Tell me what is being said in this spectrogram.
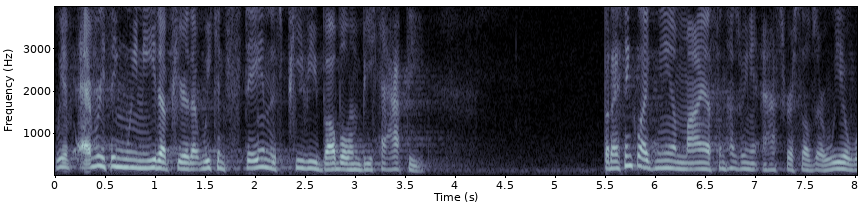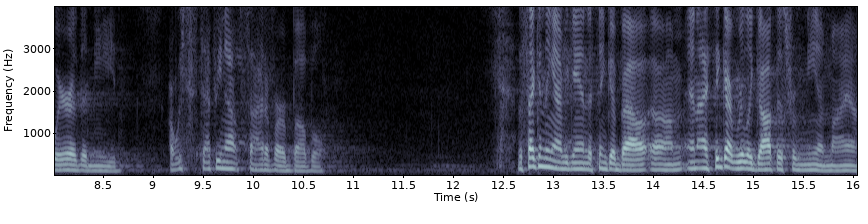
We have everything we need up here that we can stay in this PV bubble and be happy. But I think, like Nehemiah, sometimes we need to ask ourselves are we aware of the need? Are we stepping outside of our bubble? The second thing I began to think about, um, and I think I really got this from Nehemiah,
